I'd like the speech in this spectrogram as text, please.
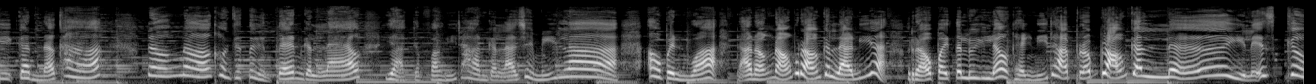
ดีกันนะคะ น้องๆคงจะตื่นเต้นกันแล้ว อยากจะฟังนิทานกันแล้วใช่ไหมล่ะ เอาเป็นว่าถ้าน้องๆพร้อมกันแล้วเนี่ย เราไปตะลุยโลกแห่งนิทานพร้อมๆกันเลย let's go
